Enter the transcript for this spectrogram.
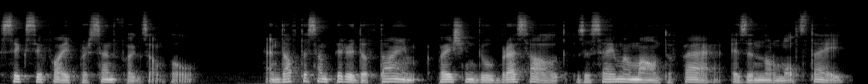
65% for example. And after some period of time, patient will breath out the same amount of air as in normal state.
